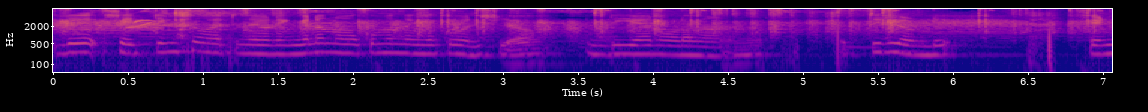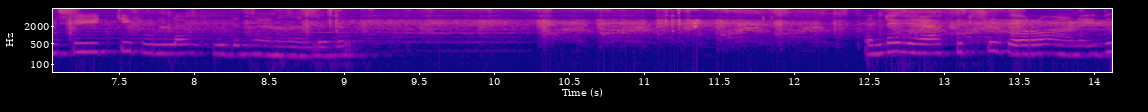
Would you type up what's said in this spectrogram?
ഇത് സെറ്റിങ്സ് മാറ്റുന്നതാണ്. ഇങ്ങനെ നോക്കുമ്പോൾ നിങ്ങൾക്ക് മനസ്സിലാവും എന്ത് ചെയ്യാനുള്ളതാണെന്ന്. ഒത്തിരി ഉണ്ട്. സെൻസിറ്റിവിറ്റി ഫുള്ളാക്കി ഇടുന്നതാണ് നല്ലത്. എന്റെ ഗ്രാഫിക്സ് കുറവാണ്. ഇത്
